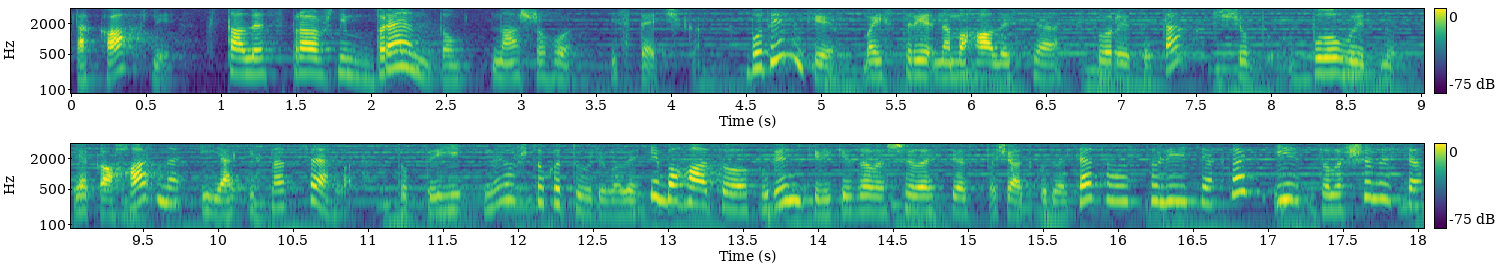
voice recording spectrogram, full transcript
та кахлі стали справжнім брендом нашого містечка. Будинки майстри намагалися створити так, щоб було видно, яка гарна і якісна цегла, тобто її не оштукатурювали. І багато будинків, які залишилися з початку ХХ століття, так і залишилися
